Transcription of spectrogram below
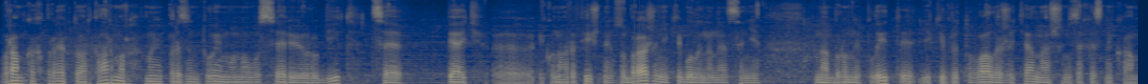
В рамках проєкту Art Armor ми презентуємо нову серію робіт. Це п'ять е, іконографічних зображень, які були нанесені на бронеплити, які врятували життя нашим захисникам.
